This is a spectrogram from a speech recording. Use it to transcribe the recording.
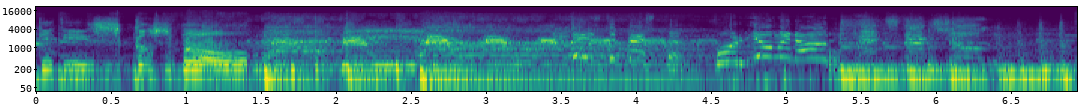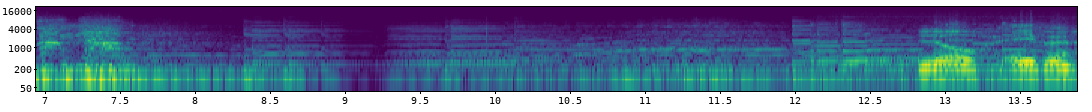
Dit is Gospel. Dit is de beste voor jong en oud. Het station van jou. Zo, even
